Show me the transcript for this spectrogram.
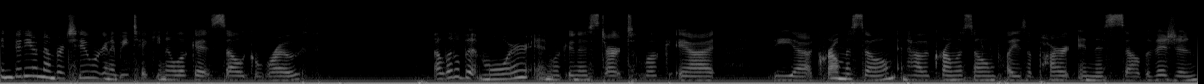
In video number two, we're going to be taking a look at cell growth a little bit more, and we're going to start to look at the uh, chromosome and how the chromosome plays a part in this cell division.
